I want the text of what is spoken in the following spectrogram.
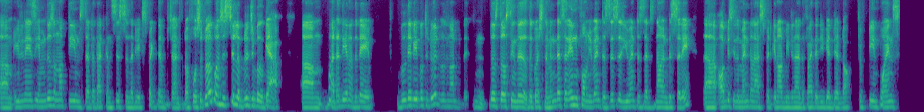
um, Udinese. I mean, those are not teams that are that consistent that you expect them to challenge for top four. So 12 points is still a bridgeable gap. Um, but at the end of the day, will they be able to do it? Will not those those things the, the question. I mean, that's an informed Juventus. This is a Juventus that's now in disarray. Uh, obviously, the mental aspect cannot be denied. The fact that you get there, doc 15 points.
